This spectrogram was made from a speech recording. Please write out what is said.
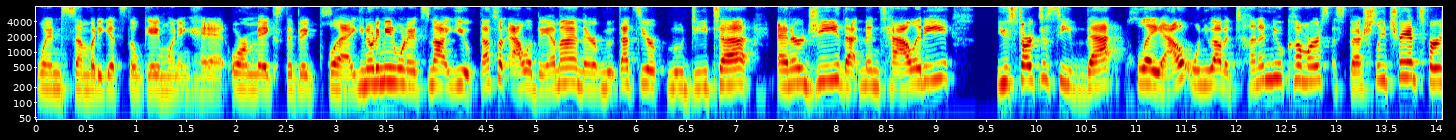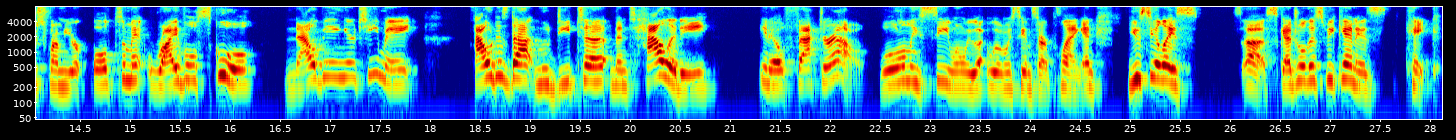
when somebody gets the game winning hit or makes the big play. You know what I mean? When it's not you. That's what Alabama and their that's your mudita energy, that mentality. You start to see that play out when you have a ton of newcomers, especially transfers from your ultimate rival school, now being your teammate. How does that mudita mentality, you know, factor out? We'll only see when we when we see them start playing. And UCLA's uh, schedule this weekend is cake.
